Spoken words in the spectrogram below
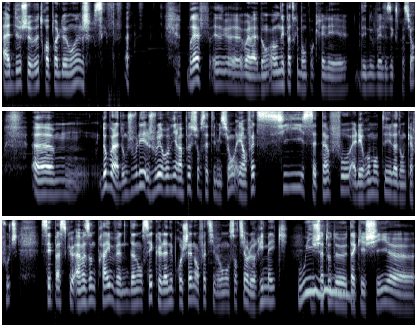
à deux cheveux, trois poils de moins, je sais pas. Bref, euh, voilà, donc on n'est pas très bon pour créer les, des nouvelles expressions. Euh, donc voilà, donc je voulais, je voulais revenir un peu sur cette émission et en fait, si cette info elle est remontée là dans le cafouche, c'est parce que Amazon Prime vient d'annoncer que l'année prochaine, en fait, ils vont sortir le remake Oui. du château de Takeshi. euh,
